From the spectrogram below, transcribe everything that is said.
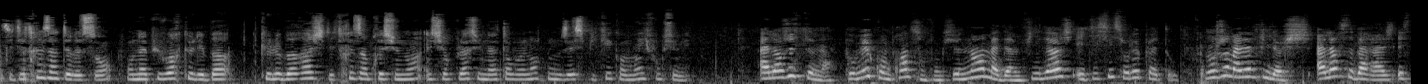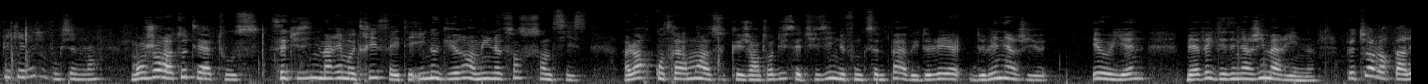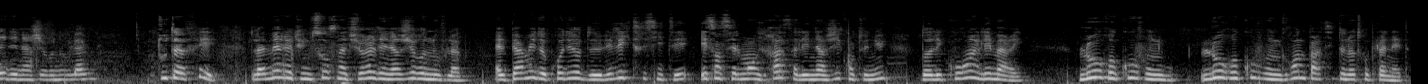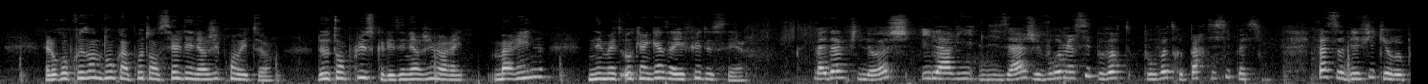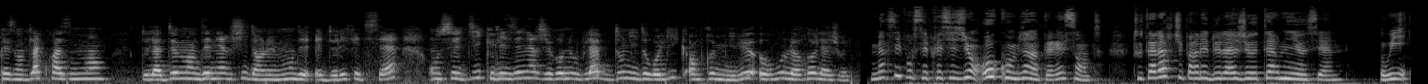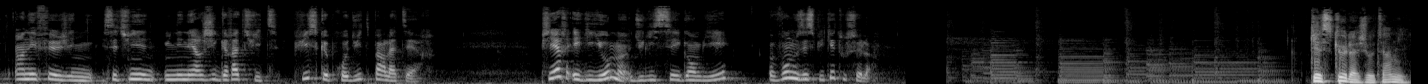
C'était très intéressant. On a pu voir que les, bas que le barrage était très impressionnant et sur place une intervenante nous a expliqué comment il fonctionnait. Alors justement, pour mieux comprendre son fonctionnement, Madame Filoche est ici sur le plateau. Bonjour Madame Filoche. Alors ce barrage, expliquez-nous son fonctionnement. Bonjour à toutes et à tous. Cette usine marémotrice a été inaugurée en 1966. Alors, contrairement à ce que j'ai entendu, cette usine ne fonctionne pas avec de l'énergie éolienne, mais avec des énergies marines. Peux-tu alors parler d'énergie renouvelable? Tout à fait. La mer est une source naturelle d'énergie renouvelable. Elle permet de produire de l'électricité essentiellement grâce à l'énergie contenue dans les courants et les marées. L'eau recouvre, une, grande partie de notre planète. Elle représente donc un potentiel d'énergie prometteur, d'autant plus que les énergies marines n'émettent aucun gaz à effet de serre. Madame Philoche, Hilary, Lisa, je vous remercie pour votre, pour votre participation. Face au défi que représente l'accroissement de la demande d'énergie dans le monde et de l'effet de serre, on se dit que les énergies renouvelables, dont l'hydraulique en premier lieu, auront leur rôle à jouer. Merci pour ces précisions ô combien intéressantes. Tout à l'heure, tu parlais de la géothermie, Océane. Oui, en effet, Eugénie, c'est une, une énergie gratuite, puisque produite par la Terre. Pierre et Guillaume, du lycée Gambier, vont nous expliquer tout cela. Qu'est-ce que la géothermie?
